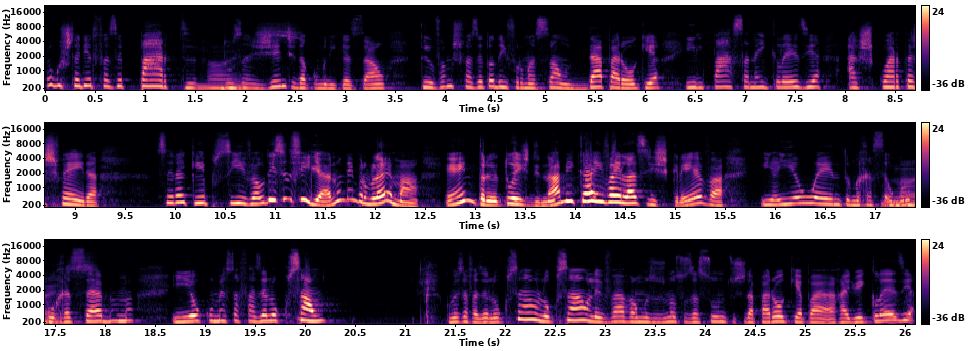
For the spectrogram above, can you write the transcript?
eu gostaria de fazer parte dos Nice. agentes da comunicação que vamos fazer toda a informação da paróquia e passa na igreja às quartas-feiras. Será que é possível? Eu disse, filha, não tem problema. Entre, tu és dinâmica e vai lá, se inscreva. E aí eu entro, rece- o grupo Nice. recebe-me e eu começo a fazer locução. Começou a fazer locução, locução, levávamos os nossos assuntos da paróquia para a Rádio Eclésia.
